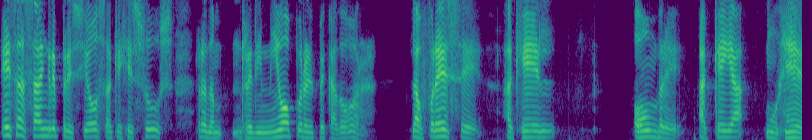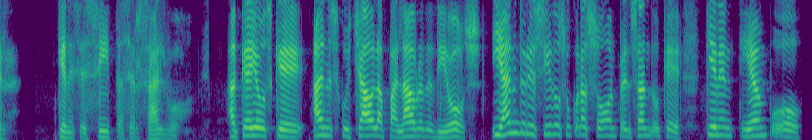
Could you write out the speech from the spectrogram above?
Esa sangre preciosa que Jesús redimió por el pecador. La ofrece aquel hombre, aquella mujer que necesita ser salvo. Aquellos que han escuchado la palabra de Dios y han endurecido su corazón pensando que tienen tiempo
